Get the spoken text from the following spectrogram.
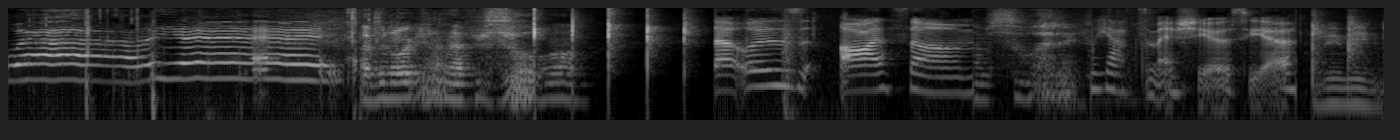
wow, yay! I've been working on that for so long. That was awesome. I'm sweating. We got some issues, here. What do you mean?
